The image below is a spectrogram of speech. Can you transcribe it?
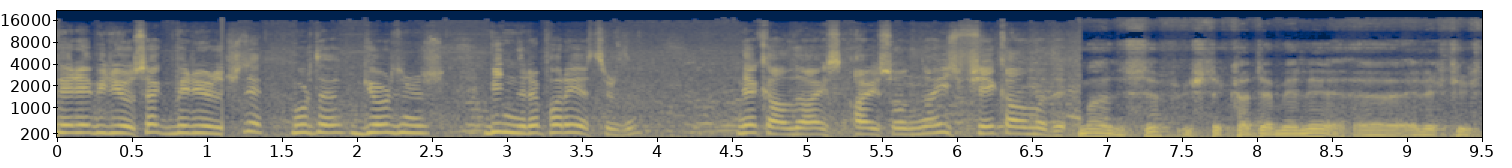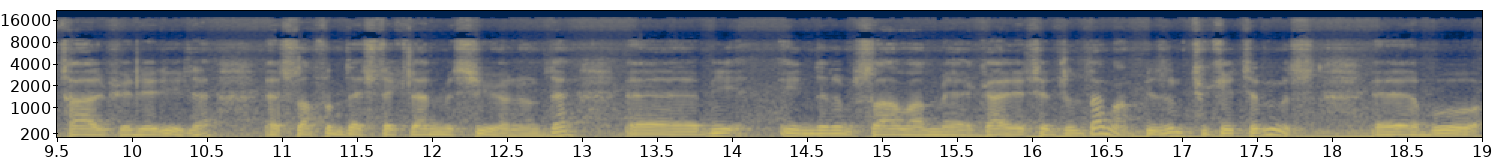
verebiliyorsak veriyoruz. İşte burada gördünüz bin lira para yatırdım. Ne kaldı ay, ay sonuna? Hiçbir şey kalmadı. Maalesef işte kademeli e, elektrik tarifeleriyle esnafın desteklenmesi yönünde e, bir indirim sağlanmaya gayret edildi ama bizim tüketimimiz e, bu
